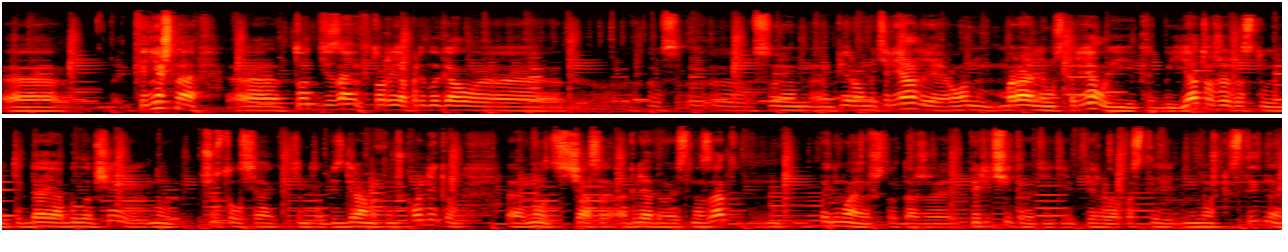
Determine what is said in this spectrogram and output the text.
Э, конечно, э, тот дизайн, который я предлагал в своем первом материале, он морально устарел, и как бы я тоже расту, и тогда я был вообще, ну, чувствовал себя каким-то безграмотным школьником, но вот сейчас, оглядываясь назад, понимаю, что даже перечитывать эти первые посты немножко стыдно,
